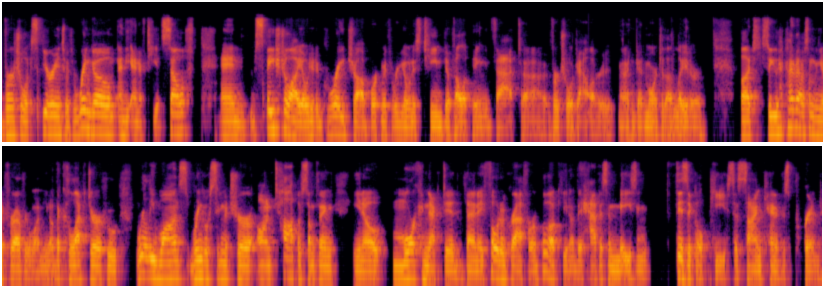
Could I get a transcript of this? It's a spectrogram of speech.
virtual experience with ringo and the nft itself and spatial io did a great job working with ringo and his team developing that uh, virtual gallery and i can get more into that later but so you kind of have something for everyone. You know, the collector who really wants Ringo signature on top of something, you know, more connected than a photograph or a book. You know, they have this amazing physical piece, a signed canvas print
